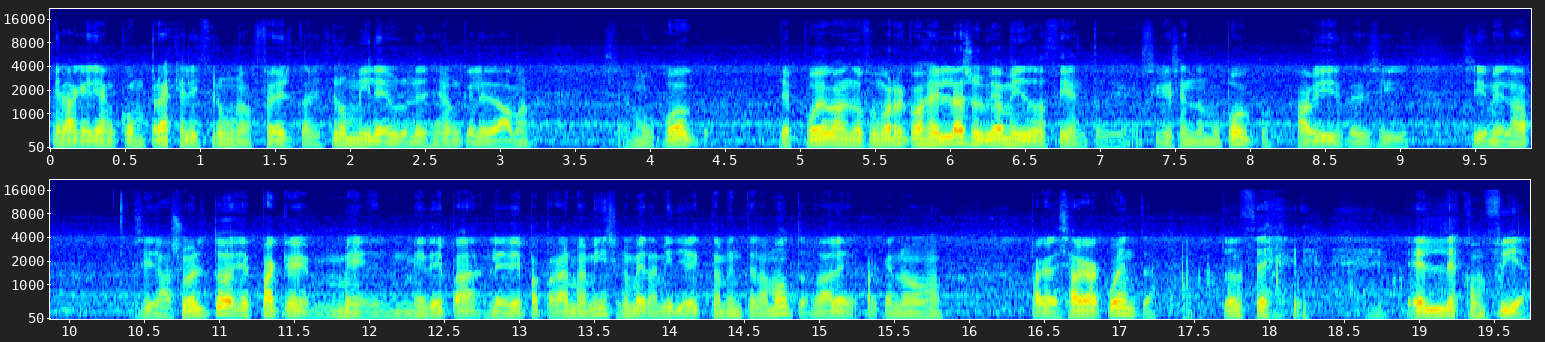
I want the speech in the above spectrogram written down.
me la querían comprar, es que le hicieron una oferta, le hicieron 1000 euros, le dijeron que le daban. Es muy poco. Después cuando fuimos a recogerla subió a 1200, y sigue siendo muy poco. Javi dice, si, si me la si la suelto es para que me, me dé pa- le dé para pagarme a mí, si no me da a mí directamente la moto, ¿vale? Para que no para que le salga cuenta. Entonces, él desconfía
